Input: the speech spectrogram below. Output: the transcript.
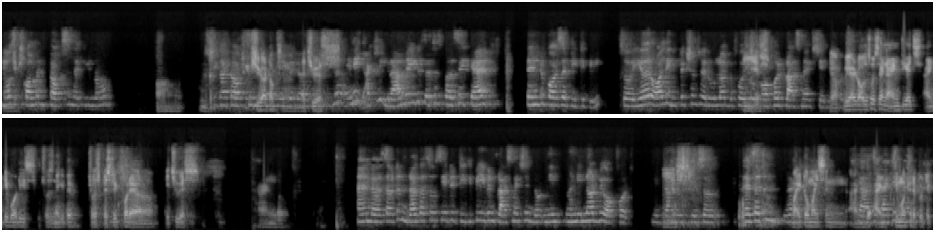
Most common toxin that you know, Uh, Shiga toxin. Shiga uh, toxin, HUS. Yeah, any, actually gram negative sepsis per se can tend to cause a TTP. So here all the infections were ruled out before you Yes. offered plasma exchange. yeah, we had also sent anti-H antibodies, which was negative, which was specific for uh, HUS. And uh, And uh, certain drug associated TTP, even plasma exchange don't need, need not be offered. with Yes. So there are certain. mitomycin and, Yeah, so and that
